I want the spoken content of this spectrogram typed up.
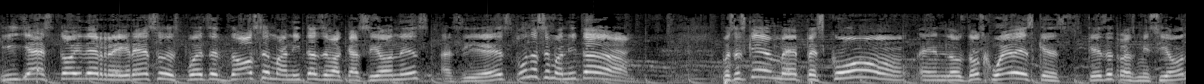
Y ya estoy de regreso después de dos semanitas de vacaciones. Así es, una semanita... Pues es que me pescó en los dos jueves que que es de transmisión.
